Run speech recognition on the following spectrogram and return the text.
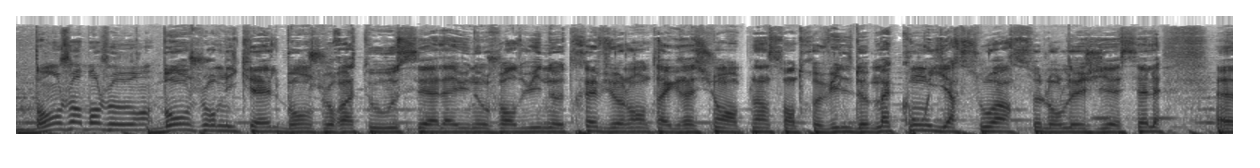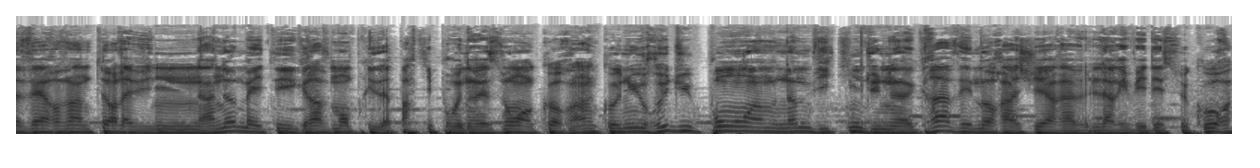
Bonjour, bonjour. Bonjour Mickaël, bonjour à tous. Et à la une aujourd'hui, une très violente agression en plein centre-ville de Mâcon hier soir, selon le JSL. Euh, vers 20h, un homme a été gravement pris à partie pour une raison encore inconnue. Rue du Pont, un homme victime d'une grave hémorragie à l'arrivée des secours.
